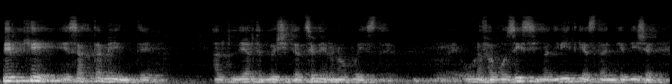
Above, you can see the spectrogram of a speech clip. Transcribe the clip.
Perché esattamente le altre due citazioni erano queste? Una famosissima di Wittgenstein che dice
